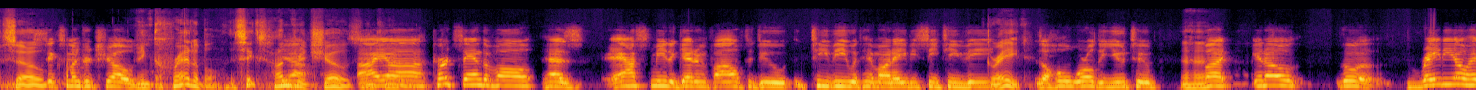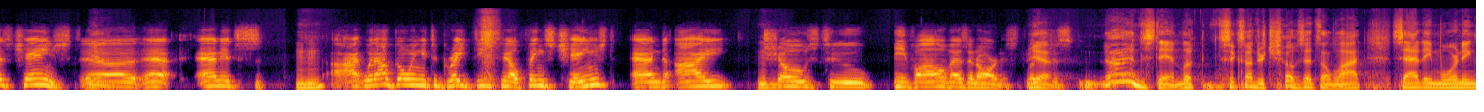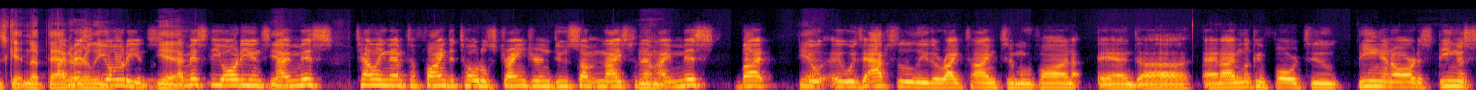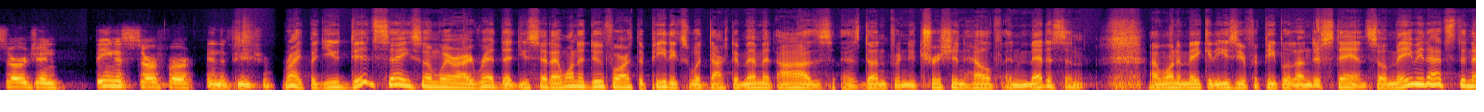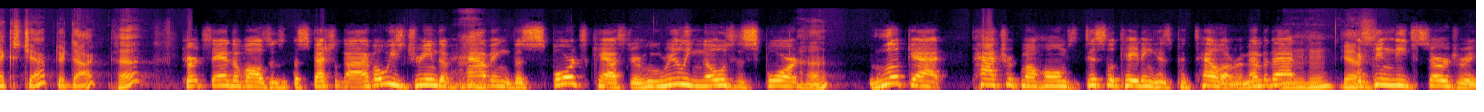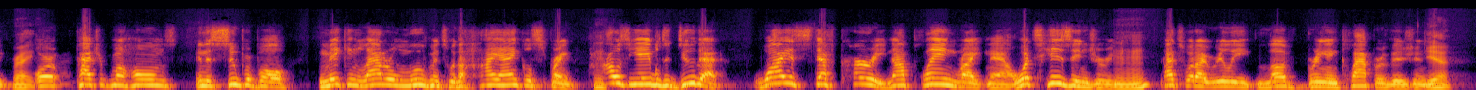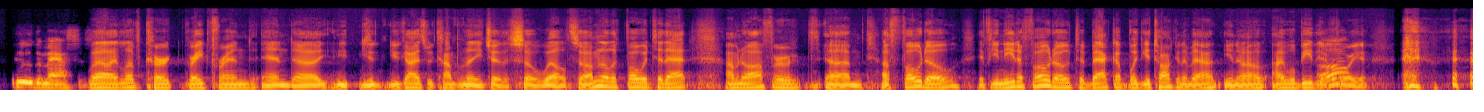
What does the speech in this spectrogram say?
So 600 shows. Incredible. 600 yeah. shows. Incredible. I, uh, Kurt Sandoval has asked me to get involved to do TV with him on ABC TV. Great. There's a whole world of YouTube. Uh-huh. But, you know, the radio has changed. Yeah. Uh, and it's, mm-hmm. I, without going into great detail, things changed. And I mm-hmm. chose to evolve as an artist. Let's yeah, just, no, I understand. Look, 600 shows, that's a lot. Saturday mornings, getting up that early. I miss early. the audience. Yeah. I miss the audience. Yeah. I miss telling them to find a total stranger and do something nice for them. Mm-hmm. I miss, but yeah. it, it, was absolutely the right time to move on. And, uh, and I'm looking forward to being an artist, being a surgeon, being a surfer in the future. Right, but you did say somewhere I read that you said I want to do for orthopedics what Dr. Mehmet Oz has done for nutrition, health, and medicine. I want to make it easier for people to understand. So maybe that's the next chapter, Doc, huh? Kurt Sandoval is a special guy. I've always dreamed of having the sportscaster who really knows the sport uh-huh. Look at Patrick Mahomes dislocating his patella. Remember that? Mm-hmm. Yes. And didn't need surgery. Right. Or Patrick Mahomes in the Super Bowl making lateral movements with a high ankle sprain. Hmm. How is he able to do that? Why is Steph Curry not playing right now? What's his injury? Mm-hmm. That's what I really love bringing Klapper Vision. Yeah to the masses. Well, I love Kurt, great friend, and uh, you you guys would complement each other so well. So I'm going to look forward to that. I'm going to offer um, a photo if you need a photo to back up what you're talking about. You know, I'll, I will be there oh. for you.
